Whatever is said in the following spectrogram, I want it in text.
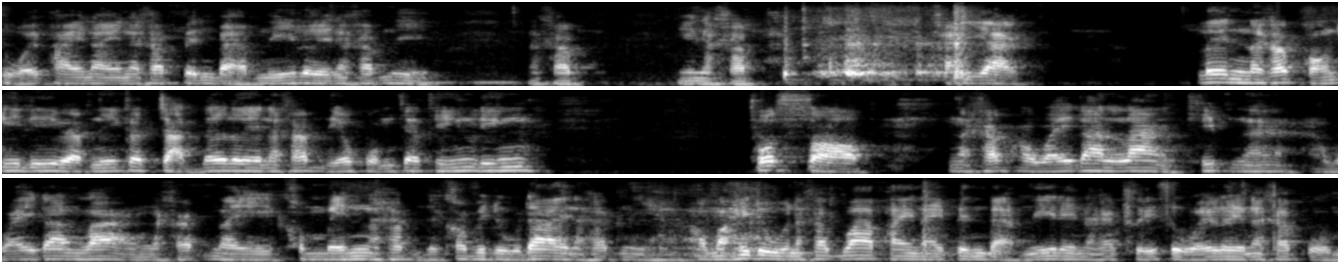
สวยๆภายในนะครับ เป็นแบบนี้เลยนะครับ นี่นะครับ นี่นะครับ ครอยากเล่นนะครับ ของดีๆ แบบนี้ก็จัดได้เลยนะครับ เดี๋ยวผมจะทิ้งลิงก์ทดสอบนะครับ เอาไว้ด้านล่างคลิปนะเอาไว้ด้านล่างนะครับ ในคอมเมนต์นะครับเดี๋ยวเข้าไปดูได้นะครับนี่เอามาให้ดูนะครับ ว่าภายในเป็นแบบนี้เลยนะครับ สวยๆเลยนะครับ ผม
